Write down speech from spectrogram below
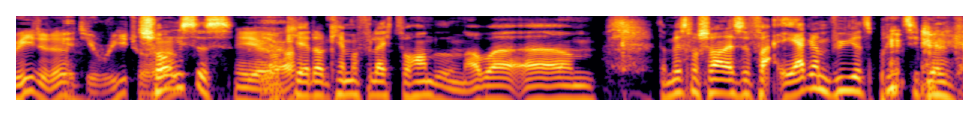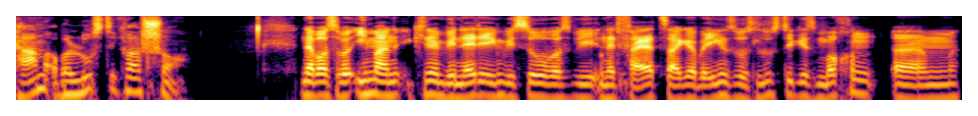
Read, oder? Die Read, Schon oder? ist es. Ja. Okay, dann können wir vielleicht verhandeln. Aber ähm, da müssen wir schauen. Also verärgern will ich jetzt prinzipiell kann, aber lustig war es schon. Na, was aber ich meine, können wir nicht irgendwie so was wie, nicht Feierzeuge, aber irgendwas Lustiges machen, ähm,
